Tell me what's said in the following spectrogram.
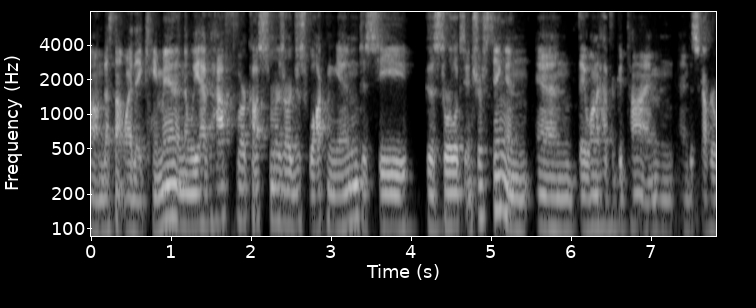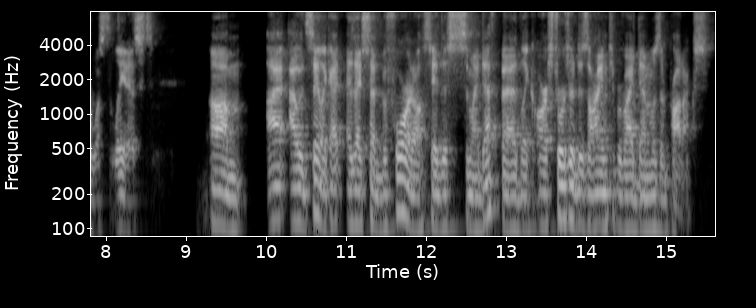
um, that's not why they came in. And then we have half of our customers are just walking in to see the store looks interesting and and they want to have a good time and, and discover what's the latest um, I, I, would say, like I, as I said before, and I'll say this to my deathbed, like our stores are designed to provide demos of products.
